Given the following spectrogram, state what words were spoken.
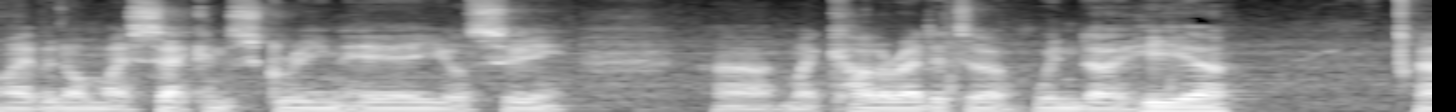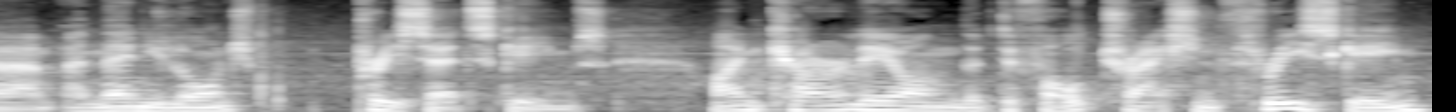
I have it on my second screen here. You'll see uh, my color editor window here um, and then you launch preset schemes. I'm currently on the default Tracktion 3 scheme.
